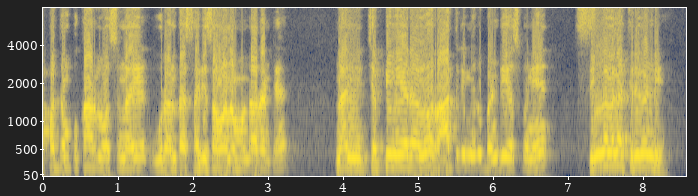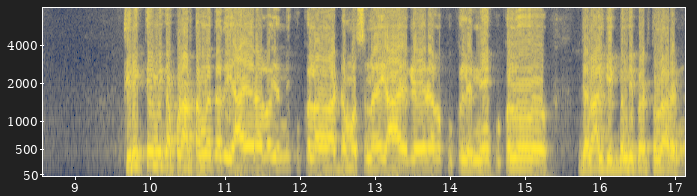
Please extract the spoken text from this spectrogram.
అబద్ధం పుకార్లు వస్తున్నాయి ఊరంతా సరి సమానం ఉండదంటే నన్ను చెప్పిన ఏరియాలో రాత్రి మీరు బండి వేసుకుని సింగల్గా తిరగండి. తిరిగితే మీకు అప్పుడు అర్థమవుతుంది ఆ ఏరియాలో ఎన్ని కుక్కలు అడ్డం వస్తున్నాయి ఆ ఏరియాలో కుక్కలు ఎన్ని కుక్కలు జనాలకి ఇబ్బంది పెడుతున్నారని.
